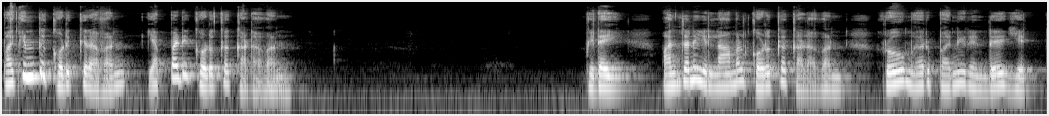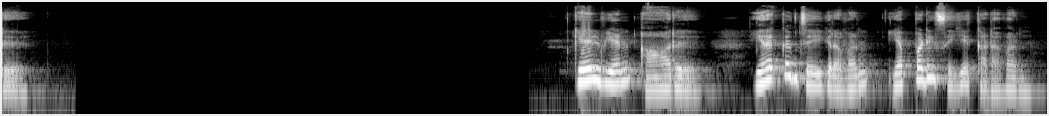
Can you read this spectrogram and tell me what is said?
பகிர்ந்து கொடுக்கிறவன் எப்படி கொடுக்க கடவன்? விடை வஞ்சனை இல்லாமல் கொடுக்க கடவன். ரோமர் பன்னிரெண்டு எட்டு. கேள்வி எண் ஆறு. இரக்கம் செய்கிறவன் எப்படி செய்ய கடவன்?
